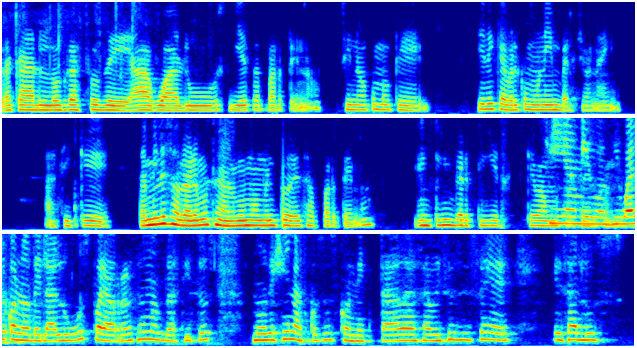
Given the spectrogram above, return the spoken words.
acá los gastos de agua, luz y esa parte, ¿no? Sino como que tiene que haber como una inversión ahí. Así que también les hablaremos en algún momento de esa parte, ¿no? En qué invertir, qué vamos sí, a hacer. amigos, igual con lo de la luz, para ahorrarse unos gastitos, no dejen las cosas conectadas. A veces ese, esa luz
